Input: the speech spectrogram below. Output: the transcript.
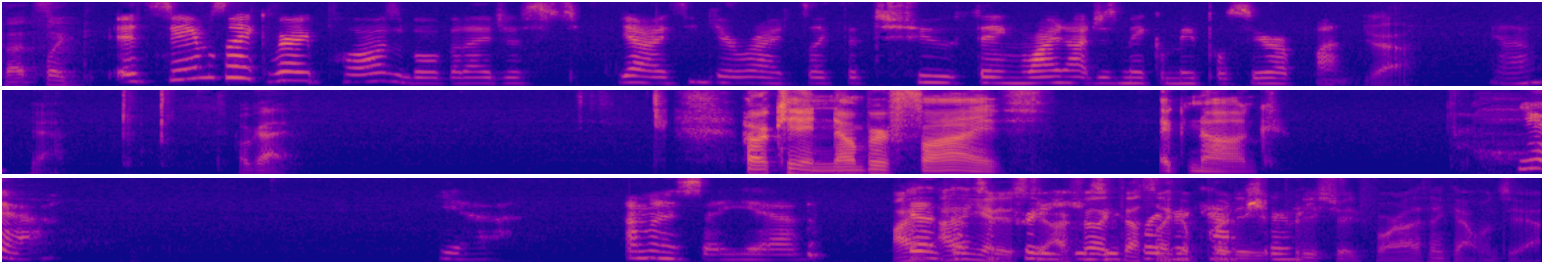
That's like It seems like very plausible, but I just, yeah, I think you're right. It's like the two thing. Why not just make a maple syrup one? yeah. Yeah. know? Okay. Okay, number five. Eggnog. Yeah. Yeah. I'm gonna say yeah. I, Yeah, I think that's it too. pretty I feel like easy that's like a flavor pretty capture. pretty straightforward. I think that one's yeah.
